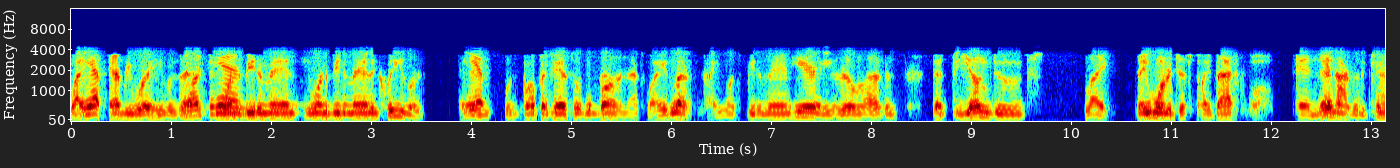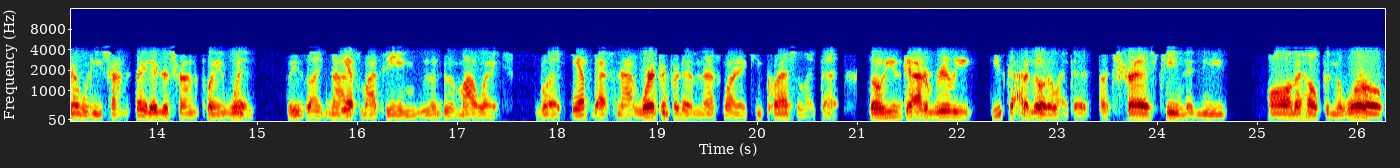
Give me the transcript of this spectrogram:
like Yep. everywhere he was at. Once he wanted to be the man. He wanted to be the man in Cleveland. And Yep. was bumping heads with LeBron. That's why he left. Now he wants to be the man here, and he's realizing that the young dudes, like, they want to just play basketball, and they're Yep. not really caring what he's trying to say. They're just trying to play and win. But he's like, Nah, Yep. it's my team. We're gonna do it my way. But Yep. that's not working for them. And that's why they keep clashing like that. So he's got to really, he's got to go to like a, a trash team that needs all the help in the world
